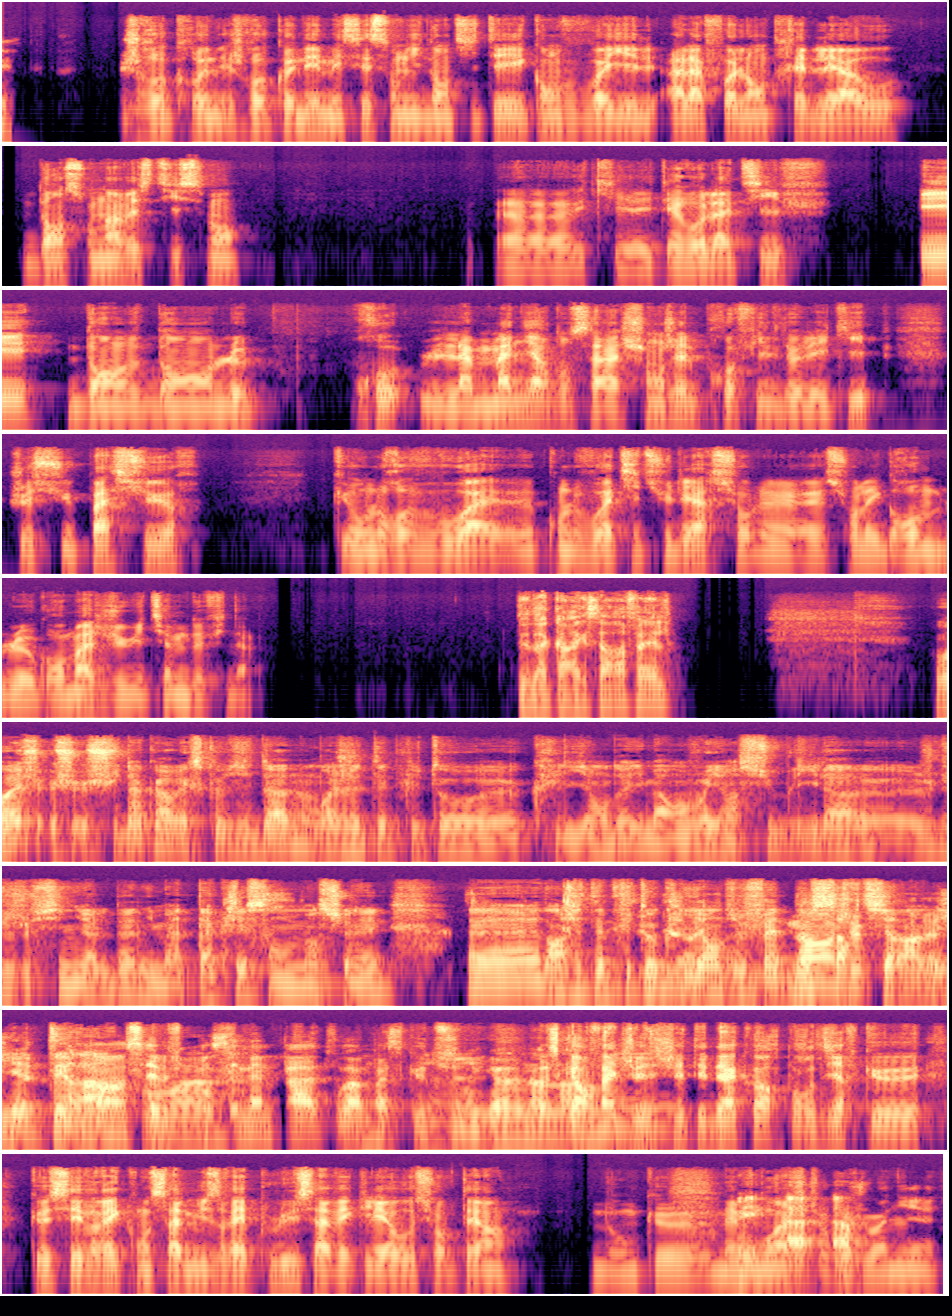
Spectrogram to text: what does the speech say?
Je reconnais, je reconnais, mais c'est son identité. Et quand vous voyez à la fois l'entrée de Léao dans son investissement, qui a été relatif, et dans, dans le la manière dont ça a changé le profil de l'équipe, je suis pas sûr qu'on le revoit, qu'on le voit titulaire sur le sur les gros, le gros match du huitième de finale. Es d'accord avec ça, Raphaël? Ouais, je, suis d'accord avec ce que dit Dan. Moi, j'étais plutôt client. De... Il m'a envoyé un subli là. je, signale, Dan, il m'a taclé sans me mentionner. non, j'étais plutôt client du fait de sortir un milieu de terrain. Non, je pensais même pas à toi parce que tu... parce qu'en fait, j'étais d'accord pour dire que que c'est vrai qu'on s'amuserait plus avec les hauts sur le terrain. Donc, même moi, je te rejoignais.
